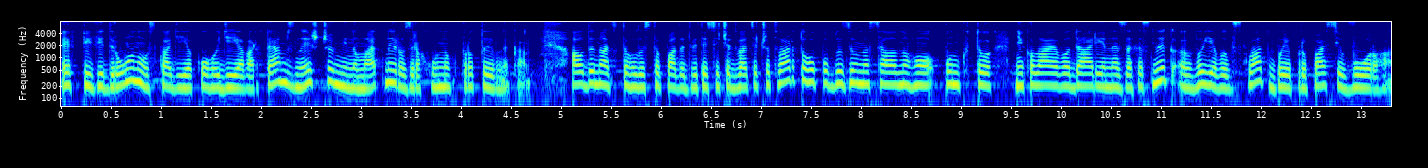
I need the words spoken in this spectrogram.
FPV-дрону, у складі якого діяв Артем, знищив мінометний розрахунок противника. А 11 листопада 2024-го поблизу населеного пункту Ніколаєво Дар'їне захисник виявив склад боєприпасів ворога.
